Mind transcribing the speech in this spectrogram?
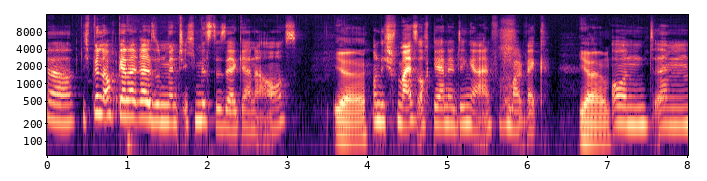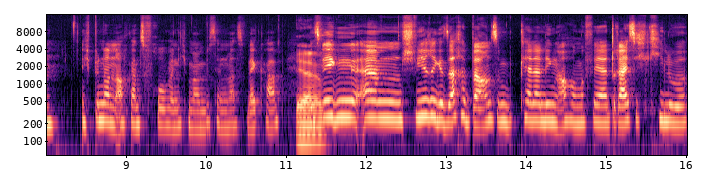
ja, ich bin auch generell so ein Mensch, ich misste sehr gerne aus. Ja, Und ich schmeiß auch gerne Dinge einfach mal weg. ja, Und ähm, ich bin dann auch ganz froh, wenn ich mal ein bisschen was weg habe. ja. Deswegen, ähm, schwierige Sache. Bei uns im Keller liegen auch ungefähr 30 Kilo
